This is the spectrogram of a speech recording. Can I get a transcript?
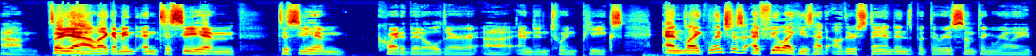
Um, so yeah, like I mean, and to see him to see him quite a bit older uh, and in Twin Peaks, and like Lynch is, I feel like he's had other stand-ins, but there is something really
